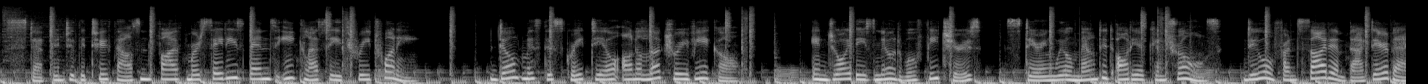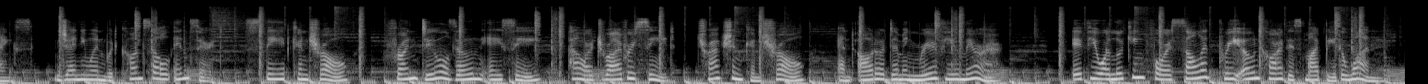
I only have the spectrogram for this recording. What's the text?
Step into the 2005 Mercedes-Benz E-Class E320. Don't miss this great deal on a luxury vehicle. Enjoy these notable features, steering wheel mounted audio controls, dual front side impact airbags, genuine wood console insert, speed control, front dual zone AC, power driver seat, traction control, and auto dimming rear view mirror. If you are looking for a solid pre-owned car this might be the one.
